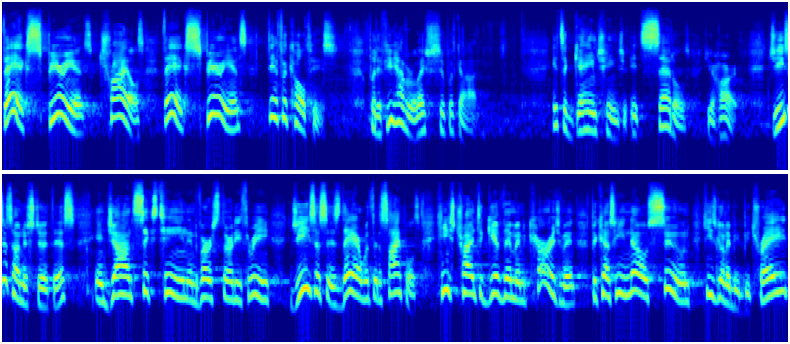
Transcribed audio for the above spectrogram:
they experience trials, they experience difficulties. But if you have a relationship with God, it's a game changer. It settles your heart. Jesus understood this. In John 16, in verse 33, Jesus is there with the disciples. He's trying to give them encouragement because he knows soon he's going to be betrayed,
